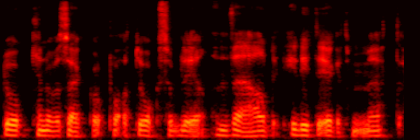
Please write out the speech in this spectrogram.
Då kan du vara säker på att du också blir värd i ditt eget möte.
